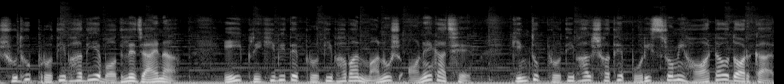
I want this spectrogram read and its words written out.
শুধু প্রতিভা দিয়ে বদলে যায় না। এই পৃথিবীতে প্রতিভাবান মানুষ অনেক আছে, কিন্তু প্রতিভার সাথে পরিশ্রমী হওয়াটাও দরকার।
